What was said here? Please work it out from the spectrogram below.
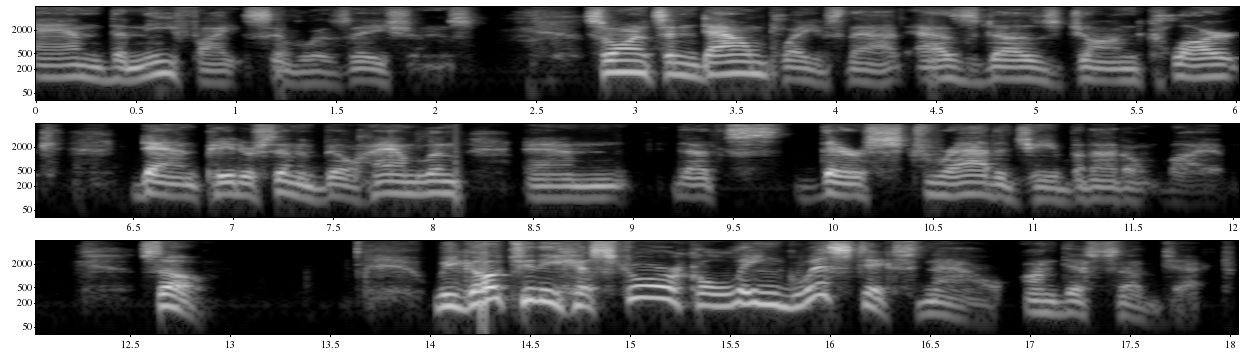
and the Nephite civilizations. Sorenson downplays that, as does John Clark, Dan Peterson, and Bill Hamblin, and that's their strategy, but I don't buy it. So we go to the historical linguistics now on this subject.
